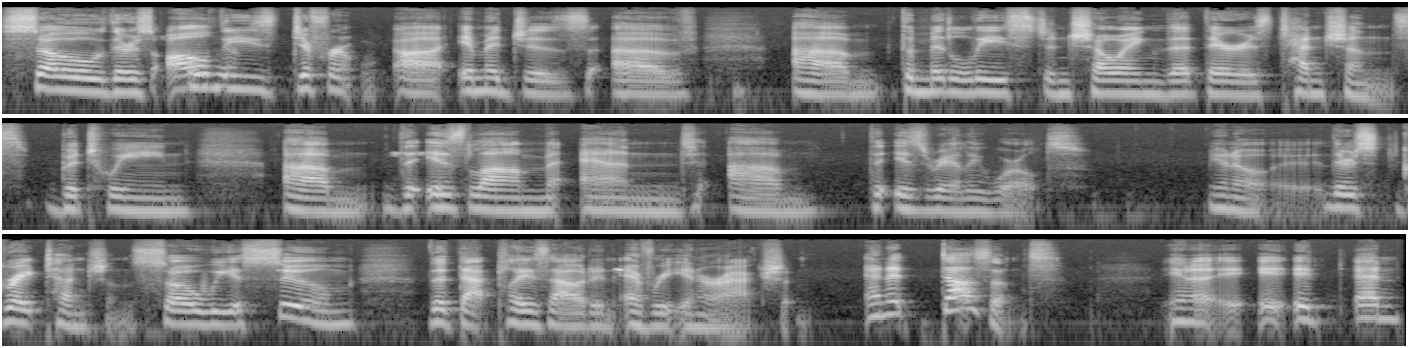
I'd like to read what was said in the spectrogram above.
So there's all mm-hmm. these different uh, images of um, the Middle East and showing that there is tensions between um, the Islam and um, the Israeli world you know, there's great tensions. So we assume that that plays out in every interaction, and it doesn't. You know, it, it and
